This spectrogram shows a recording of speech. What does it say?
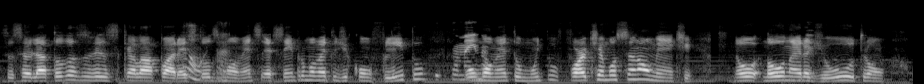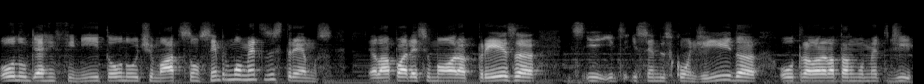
Se você olhar todas as vezes que ela aparece, Não, todos os é. momentos, é sempre um momento de conflito um não. momento muito forte emocionalmente. No, ou na Era de Ultron, ou no Guerra Infinita, ou no Ultimato, são sempre momentos extremos. Ela aparece uma hora presa e, e- e sendo escondida, outra hora ela tá num momento de,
